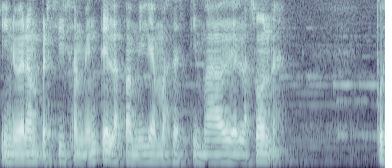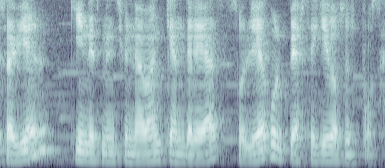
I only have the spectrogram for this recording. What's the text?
y no eran precisamente la familia más estimada de la zona, pues había quienes mencionaban que Andreas solía golpear seguido a su esposa,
